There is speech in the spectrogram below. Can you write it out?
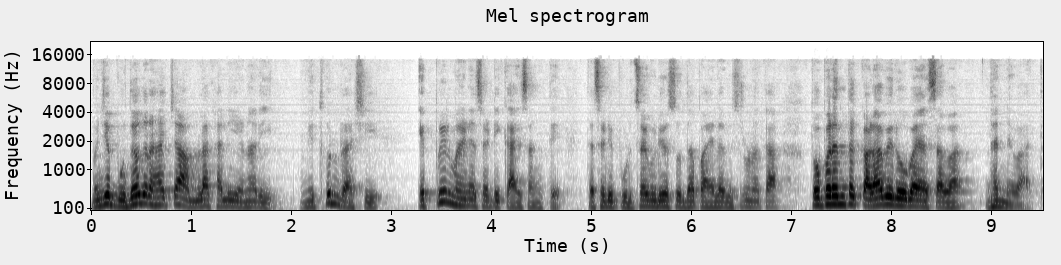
म्हणजे बुधग्रहाच्या अंमलाखाली येणारी मिथुन राशी एप्रिल महिन्यासाठी काय सांगते? त्यासाठी पुढचा व्हिडिओसुद्धा पाहायला विसरू नका. तोपर्यंत कळावे लोबाय असावा. धन्यवाद.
